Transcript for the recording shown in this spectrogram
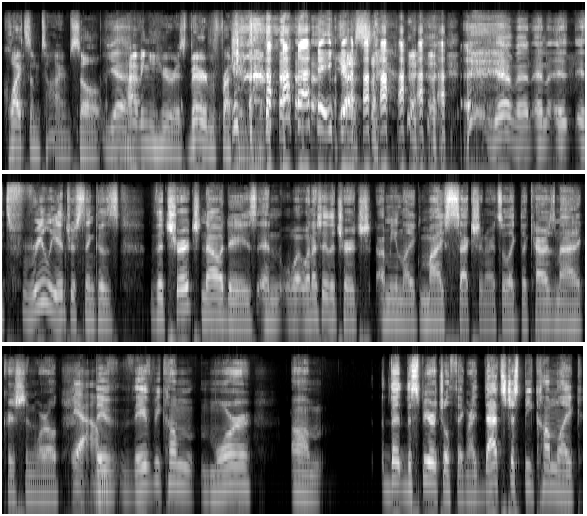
quite some time. So Yeah. having you here is very refreshing. yes. yeah, man, and it, it's really interesting because the church nowadays, and wh- when I say the church, I mean like my section, right? So like the charismatic Christian world, Yeah. they've they've become more, um, the the spiritual thing, right? That's just become like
